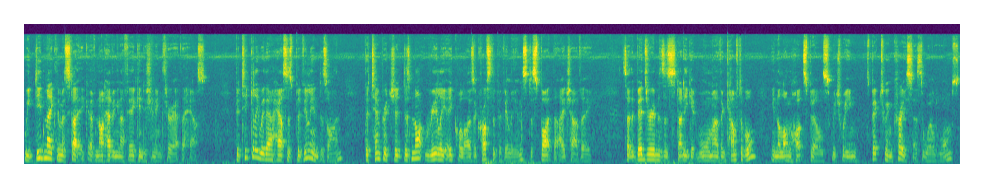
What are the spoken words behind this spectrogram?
We did make the mistake of not having enough air conditioning throughout the house. Particularly with our house's pavilion design, the temperature does not really equalise across the pavilions despite the HRV. So the bedrooms and study get warmer than comfortable in the long hot spells, which we expect to increase as the world warms.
